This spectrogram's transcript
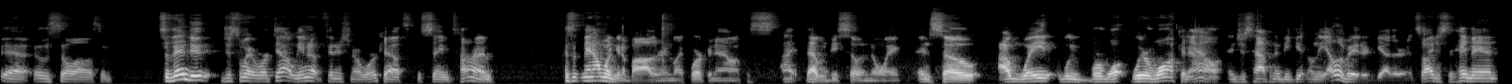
Yeah it was so awesome. So then dude just the way it worked out we ended up finishing our workouts at the same time because man, I wasn't gonna bother him like working out because that would be so annoying. And so I wait. We were we were walking out and just happened to be getting on the elevator together. And so I just said, "Hey, man,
